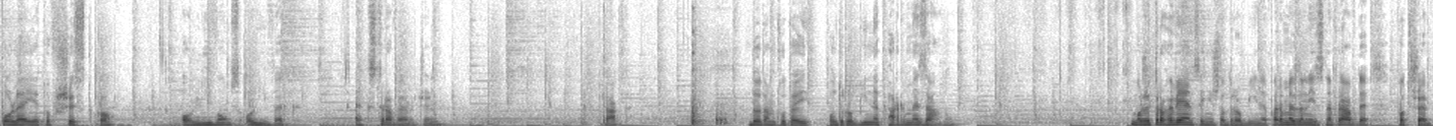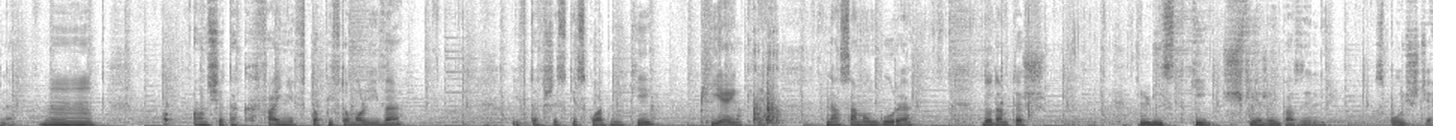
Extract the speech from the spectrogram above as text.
Poleję to wszystko oliwą z oliwek extra virgin. Tak. Dodam tutaj odrobinę parmezanu. Może trochę więcej niż odrobinę. Parmezan jest naprawdę potrzebny. Mm. O, On się tak fajnie wtopi w tą oliwę i w te wszystkie składniki. Pięknie. Na samą górę dodam też listki świeżej bazylii. Spójrzcie,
